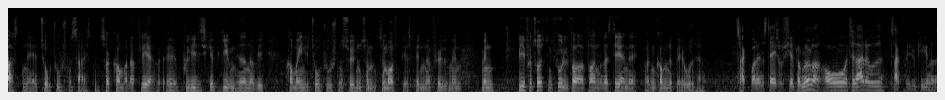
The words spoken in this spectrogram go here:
resten af 2016. Så kommer der flere øh, politiske begivenheder, når vi kommer ind i 2017, som, som også bliver spændende at følge. Men, men vi er fortrystningsfulde for, for den resterende og den kommende periode her. Tak for den status, Jesper Møller. Og til dig derude, tak fordi du kiggede med.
